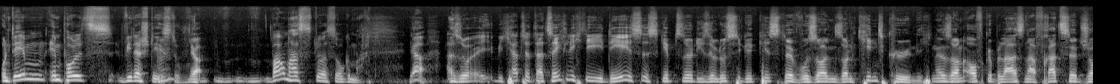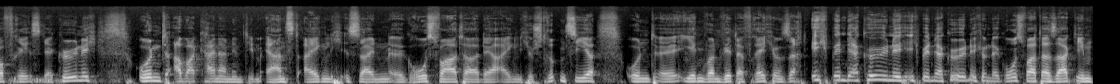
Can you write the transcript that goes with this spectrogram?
Und dem Impuls widerstehst mhm. du. Ja. Warum hast du das so gemacht? Ja, also ich hatte tatsächlich die Idee, es, es gibt so diese lustige Kiste, wo so ein, so ein Kindkönig, ne, so ein aufgeblasener Fratze, Joffrey ist der König und aber keiner nimmt ihm ernst. Eigentlich ist sein äh, Großvater der eigentliche Strippenzieher und äh, irgendwann wird er frech und sagt, ich bin der König, ich bin der König und der Großvater sagt ihm,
